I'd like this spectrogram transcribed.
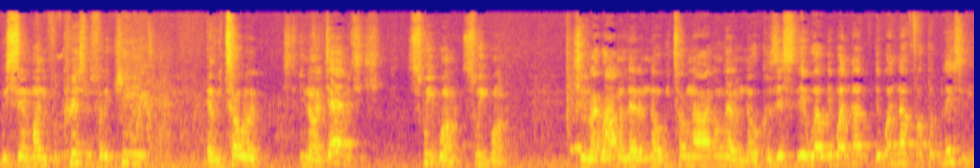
we sent money for Christmas for the kids. And we told her, you know, and Jasmine, she, she, sweet woman, sweet woman. She was like, well, I'm gonna let them know. We told her, nah, don't let them know, cause this it was it wasn't it wasn't nothing for publicity.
